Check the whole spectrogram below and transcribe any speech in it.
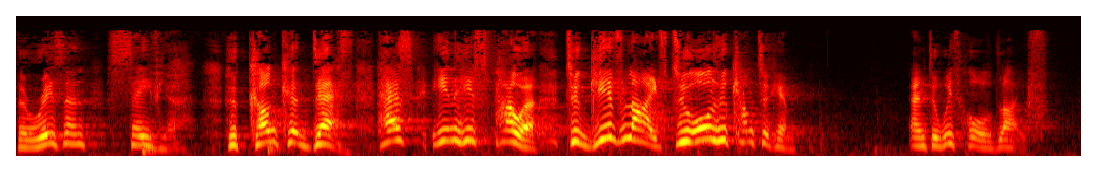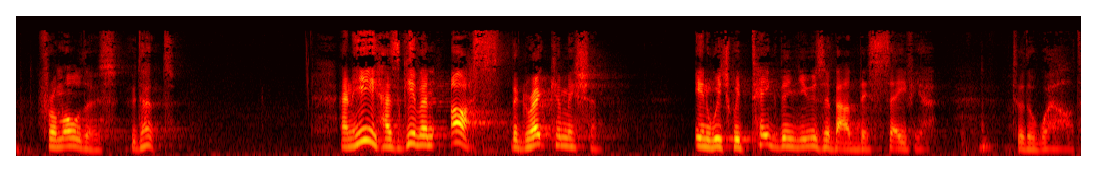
The risen Savior who conquered death has in his power to give life to all who come to him and to withhold life from all those who don't. And He has given us the Great Commission in which we take the news about this Savior to the world.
